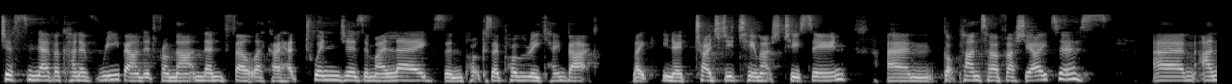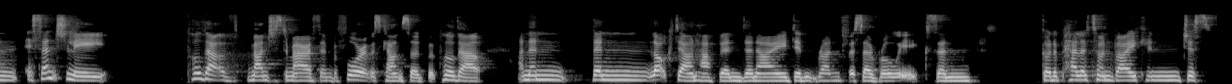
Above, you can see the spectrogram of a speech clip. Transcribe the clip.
just never kind of rebounded from that, and then felt like I had twinges in my legs, and because I probably came back like you know tried to do too much too soon, um, got plantar fasciitis. um, and essentially pulled out of Manchester Marathon before it was cancelled, but pulled out. And then then lockdown happened, and I didn't run for several weeks, and got a Peloton bike and just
